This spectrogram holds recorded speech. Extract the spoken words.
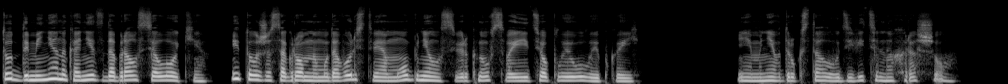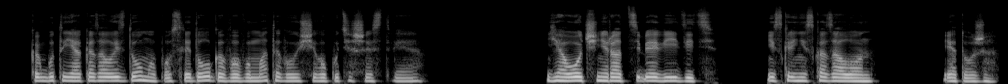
Тут до меня наконец добрался Локи и тоже с огромным удовольствием обнял, сверкнув своей теплой улыбкой. И мне вдруг стало удивительно хорошо, как будто я оказалась дома после долгого выматывающего путешествия. «Я очень рад тебя видеть», — искренне сказал он. «Я тоже».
